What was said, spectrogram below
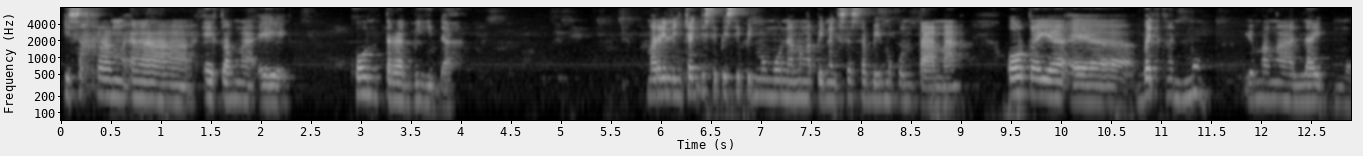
Isa kang, ah, eka nga eh, kontrabida. Marilyn Chang, isip-isipin mo muna mga pinagsasabi mo kung tama. Or kaya, eh, balikan mo yung mga live mo.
